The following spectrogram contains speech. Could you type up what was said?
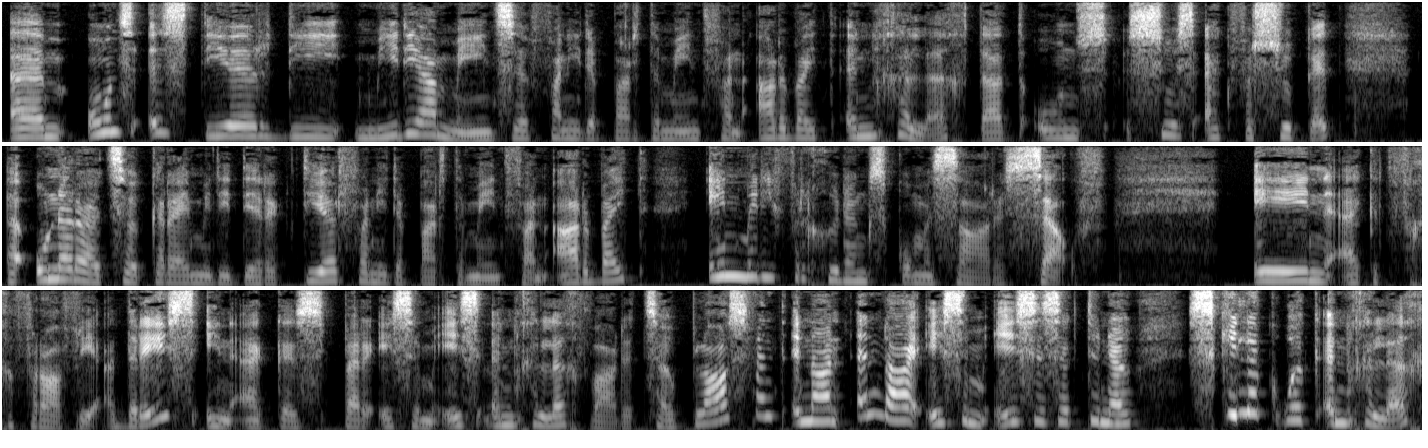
Ehm um, ons is deur die media mense van die departement van arbeid ingelig dat ons soos ek versoek het 'n onderhoud sou kry met die direkteur van die departement van arbeid en met die vergoedingskommissaris self en ek het gevra vir die adres en ek is per SMS ingelig waar dit sou plaasvind en dan in daai SMS is ek toe nou skielik ook ingelig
